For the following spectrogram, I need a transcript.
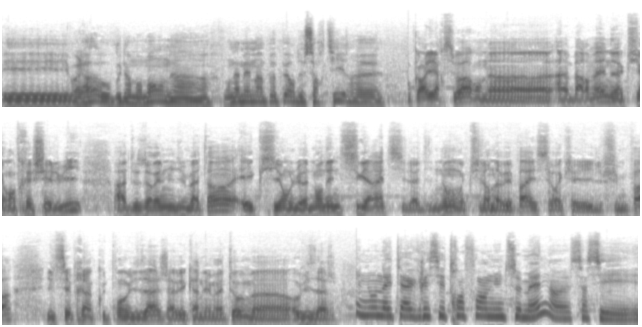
Et voilà, au bout d'un moment, on a, on a même un peu peur de sortir. Euh. Encore hier soir, on a un, barman qui est rentré chez lui à 2h30 du matin et qui on lui a demandé une cigarette. Il a dit non et qu'il n'en avait pas et c'est vrai qu'il ne fume pas. Il s'est pris un coup de poing au visage avec un hématome euh, au visage. Nous, on a été agressés trois fois en une semaine, ça c'est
